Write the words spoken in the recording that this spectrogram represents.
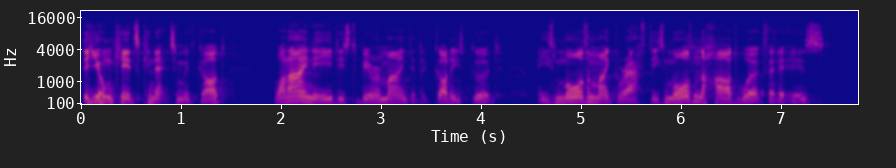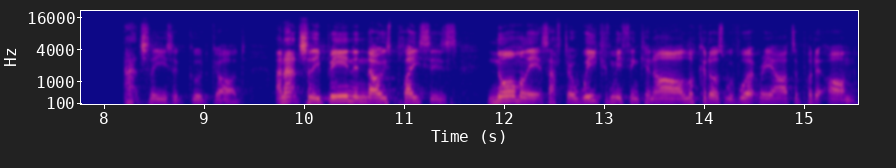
the young kids connecting with God. What I need is to be reminded that God is good. He's more than my graft, He's more than the hard work that it is. Actually, He's a good God. And actually, being in those places, normally it's after a week of me thinking, oh, look at us, we've worked really hard to put it on.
